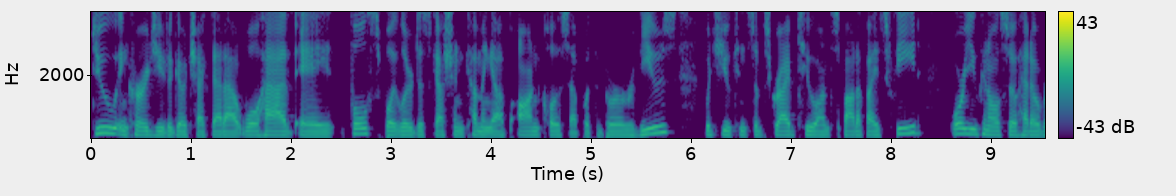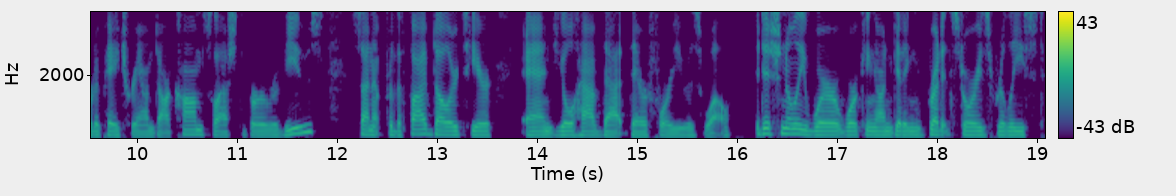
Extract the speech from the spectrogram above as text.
do encourage you to go check that out. We'll have a full spoiler discussion coming up on Close Up with the Burrow Reviews, which you can subscribe to on Spotify's feed, or you can also head over to patreon.com slash the Burrow Reviews, sign up for the $5 tier, and you'll have that there for you as well. Additionally, we're working on getting Reddit stories released.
